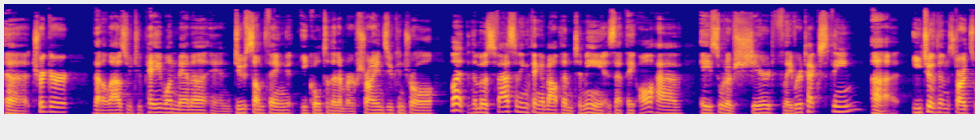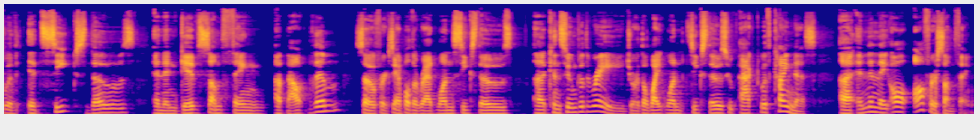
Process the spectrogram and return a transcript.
uh, trigger that allows you to pay one mana and do something equal to the number of shrines you control. But the most fascinating thing about them to me is that they all have a sort of shared flavor text theme. Uh, each of them starts with it seeks those and then give something about them. So, for example, the red one seeks those uh, consumed with rage, or the white one seeks those who act with kindness. Uh, and then they all offer something.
